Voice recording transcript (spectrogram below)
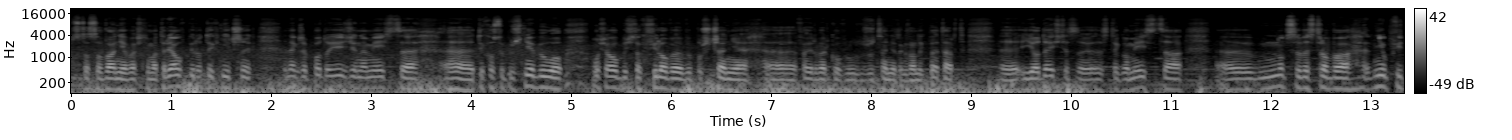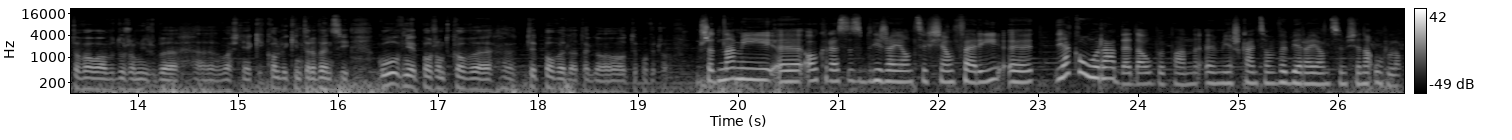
stosowanie właśnie materiałów pirotechnicznych, jednakże po dojeździe na miejsce tych osób już nie było, musiało być to chwilowe wypuszczenie fajerwerków rzucenie tzw. petard e, i odejście z, tego miejsca. Noc sylwestrowa nie obfitowała w dużą liczbę właśnie jakichkolwiek interwencji, głównie porządkowe, typowe dla tego typu Przed nami e, okres zbliżających się ferii. E, Jaką radę dałby Pan e, mieszkańcom wybierającym się na urlop?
